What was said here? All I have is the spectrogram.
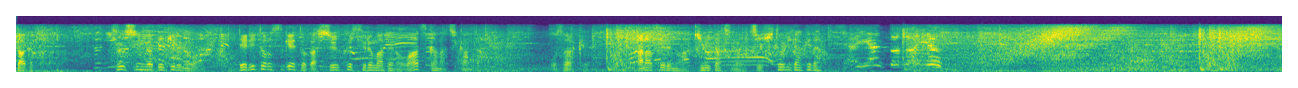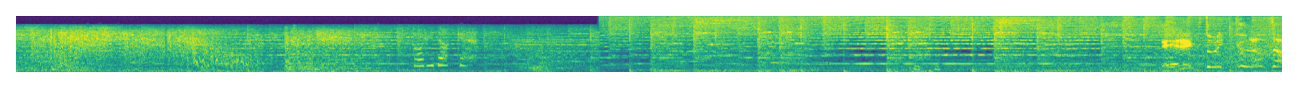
だが通信ができるのはデリトロスゲートが修復するまでのわずかな時間だ。おそらく話せるのは君たちのうち一人だけだろう。ジャイアントドリル一人だけ。エレクトリックランサー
